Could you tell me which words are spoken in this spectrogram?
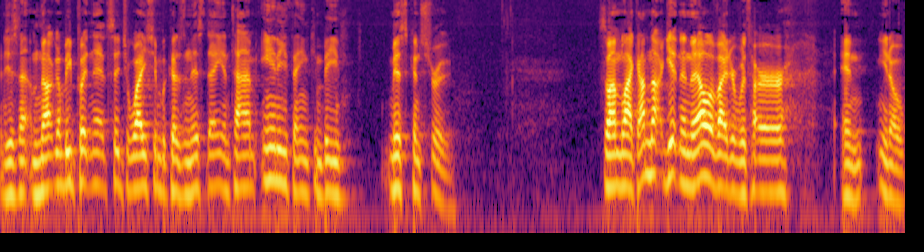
I just, I'm not going to be put in that situation because in this day and time, anything can be misconstrued. So I'm like, I'm not getting in the elevator with her and, you know,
